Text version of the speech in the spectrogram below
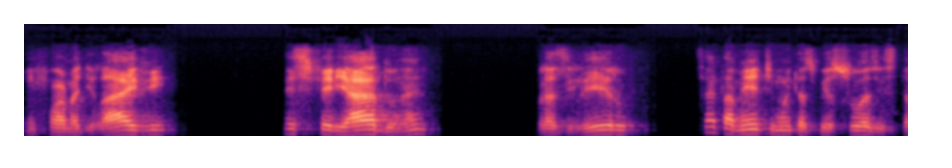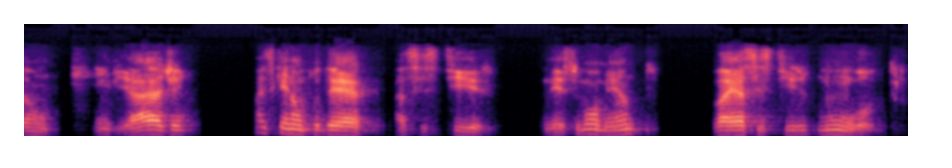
em forma de live nesse feriado, né, brasileiro. Certamente muitas pessoas estão em viagem, mas quem não puder assistir nesse momento, vai assistir num outro.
